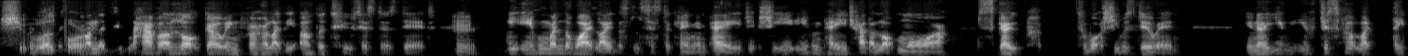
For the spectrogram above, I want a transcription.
She was boring. One that didn't have a lot going for her, like the other two sisters did. Mm. Even when the White Light sister came in, Paige, she even Paige had a lot more scope to what she was doing You know, you you've just felt like they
